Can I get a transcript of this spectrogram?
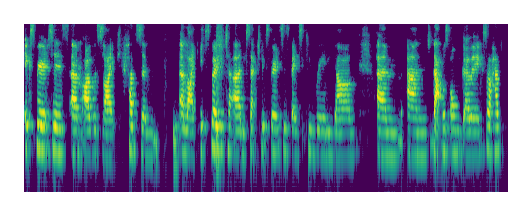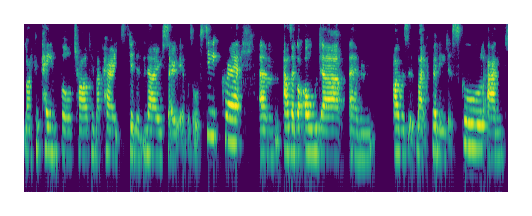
experiences. Um, I was like had some uh, like exposure to early sexual experiences basically really young um, and that was ongoing so i had like a painful childhood my parents didn't know so it was all secret um, as i got older um, I was like bullied at school, and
